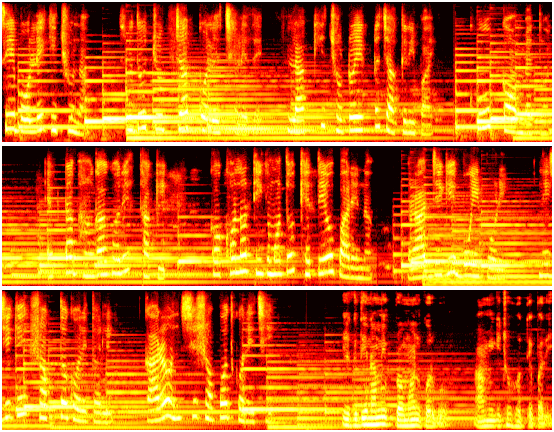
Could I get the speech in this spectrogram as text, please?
সে বলে, কিছু না, শুধু চুপচাপ কলেজ ছেড়ে দেয় লাকি ছোট একটা চাকরি পায়। খুব কম বেতন। একটা ভাঙা ঘরে থাকে। কখনো ঠিক মতো খেতেও পারে না। রাত জেগে বই পড়ে। নিজেকে শক্ত করে তোলে। কারণ সে শপথ করেছে। একদিন আমি প্রমাণ করব। আমি কিছু হতে পারি।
